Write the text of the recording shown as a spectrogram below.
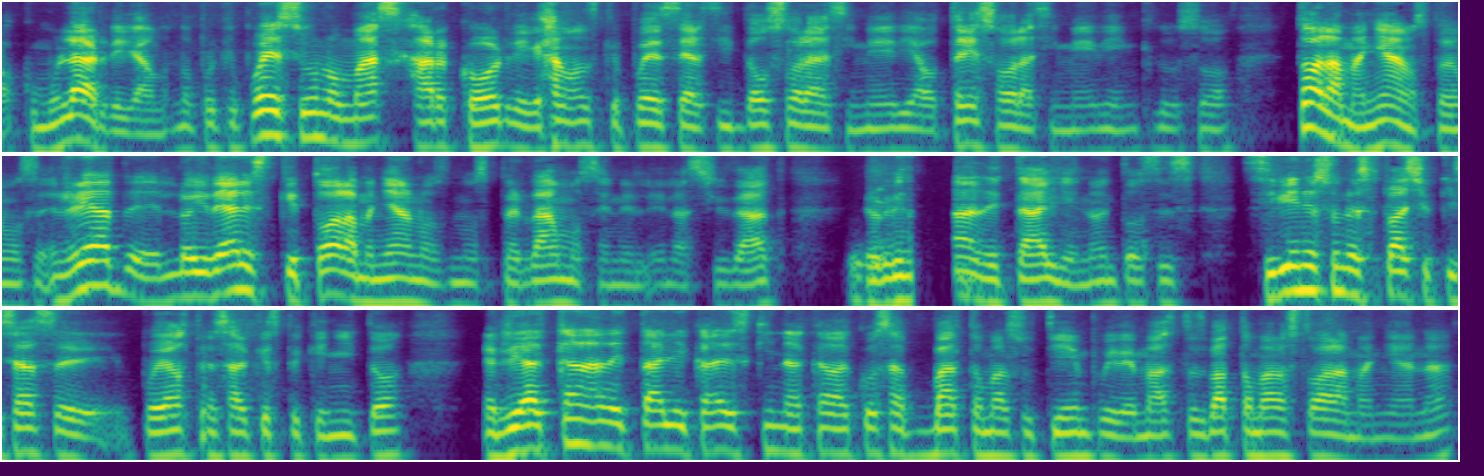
acumular, digamos, ¿no? Porque puede ser uno más hardcore, digamos, que puede ser así dos horas y media o tres horas y media incluso toda la mañana nos podemos, en realidad eh, lo ideal es que toda la mañana nos, nos perdamos en, el, en, la ciudad, pero viendo cada detalle, ¿no? Entonces, si bien es un espacio quizás eh, podemos pensar que es pequeñito, en realidad cada detalle, cada esquina, cada cosa va a tomar su tiempo y demás, entonces va a tomarnos toda la mañana.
